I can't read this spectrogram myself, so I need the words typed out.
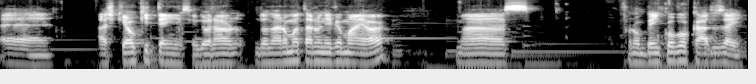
é, acho que é o que tem, assim, Donnarumma, Donnarumma tá no nível maior, mas foram bem convocados aí.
